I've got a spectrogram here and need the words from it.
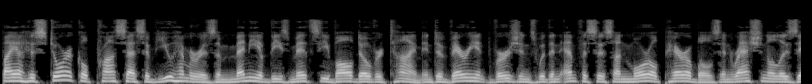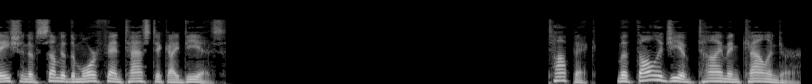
By a historical process of euhemerism many of these myths evolved over time into variant versions with an emphasis on moral parables and rationalization of some of the more fantastic ideas. Mythology of time and calendar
